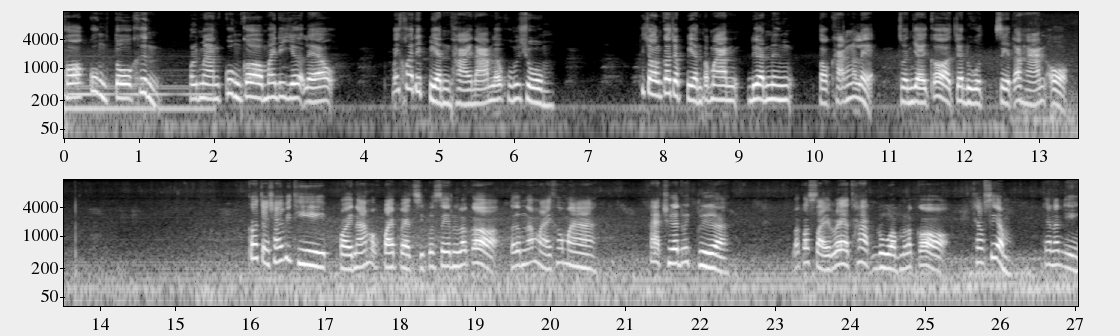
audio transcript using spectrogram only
พอกุ้งโตขึ้น ปริมาณกุ้งก็ไม่ได้เยอะแล้ว ไม่ค่อยได้เปลี่ยนถ่ายน้ำแล้วคุณผู้ชม พี่จอนก็จะเปลี่ยนประมาณเดือนหนึ่ง ต่อครั้งนั่นแหละ ส่วนใหญ่ก็จะดูดเศษอาหารออก ก็จะใช้วิธีปล่อยน้ำออกไป 80%แล้วก็เติมน้ำใหม่เข้ามาฆ่าเชื้อด้วยเกลือ แล้วก็ใส่แร่ธาตุรวมแล้วก็แคลเซียมแค่นั้นเอง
